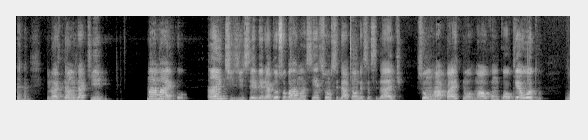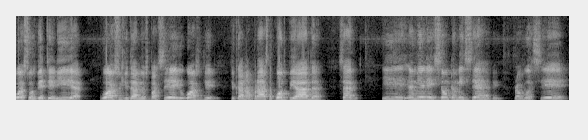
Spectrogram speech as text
e nós estamos aqui. Mas, Michael, antes de ser vereador, sou barramancense, sou um cidadão dessa cidade, sou um rapaz normal como qualquer outro. Vou à sorveteria, gosto de dar meus passeios, gosto de ficar na praça, conto piada, sabe? E a minha eleição também serve para você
